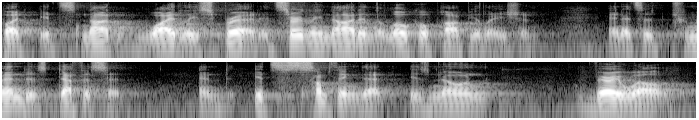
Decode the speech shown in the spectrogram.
but it's not widely spread. It's certainly not in the local population, and it's a tremendous deficit. And it's something that is known very well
